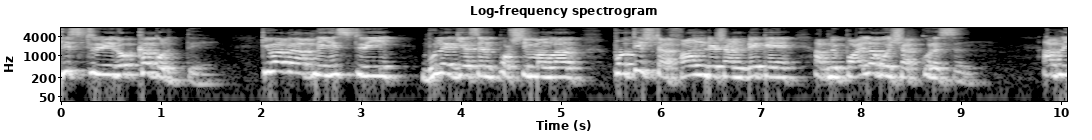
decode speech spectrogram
হিস্ট্রি রক্ষা করতে। কীভাবে আপনি হিস্ট্রি ভুলে গিয়েছেন পশ্চিমবাংলার প্রতিষ্ঠা ফাউন্ডেশন ডেকে আপনি পয়লা বৈশাখ করেছেন? আপনি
